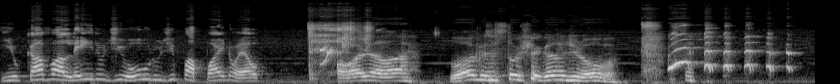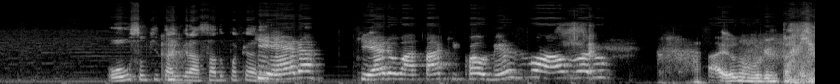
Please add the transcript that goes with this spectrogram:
e o Cavaleiro de Ouro de Papai Noel. Olha lá. Logo estou chegando de novo. Ouçam que tá engraçado pra Que caramba. era, que era o ataque qual mesmo, Álvaro? Ah, eu não vou gritar aqui.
